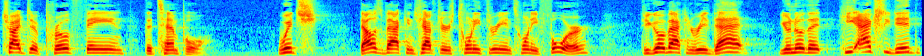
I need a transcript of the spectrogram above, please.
tried to profane the temple, which that was back in chapters 23 and 24. If you go back and read that, you'll know that he actually did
